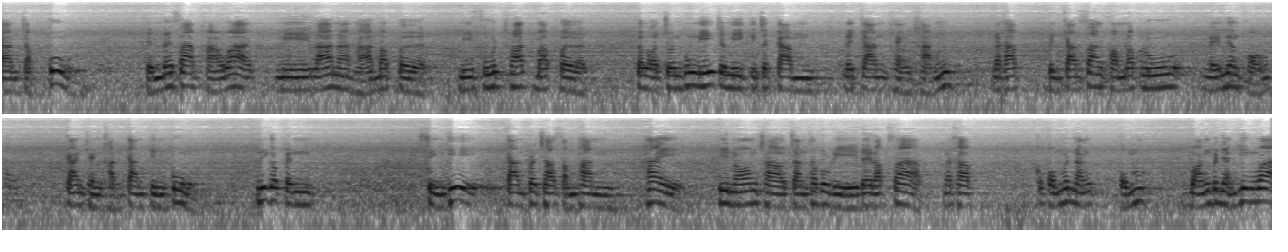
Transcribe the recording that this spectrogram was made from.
การจับกุ้ง เห็นได้ทราบข่าวว่ามีร้านอาหารมาเปิด มีฟู้ดทรัคมาเปิด ตลอดจนพรุ่งนี้จะมีกิจกรรมในการแข่งขันนะครับ เป็นการสร้างความรับรู้ในเรื่องของการแข่งขันการกินกุ้ง นี่ก็เป็นสิ่งที่การประชาสัมพันธ์ให้ พี่น้องชาวจันทบุรีได้รับทราบนะครับผมเป็นหนังผมหวังเป็นอย่างยิ่งว่า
